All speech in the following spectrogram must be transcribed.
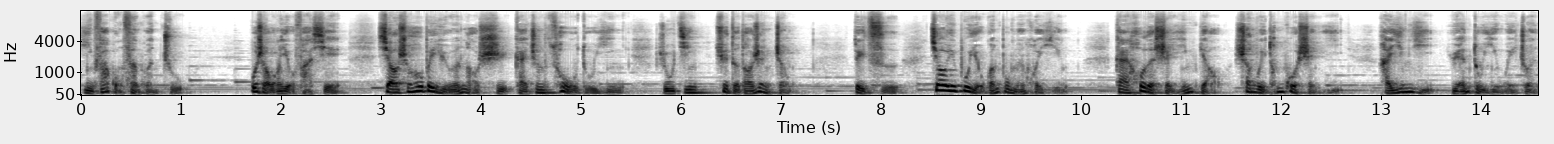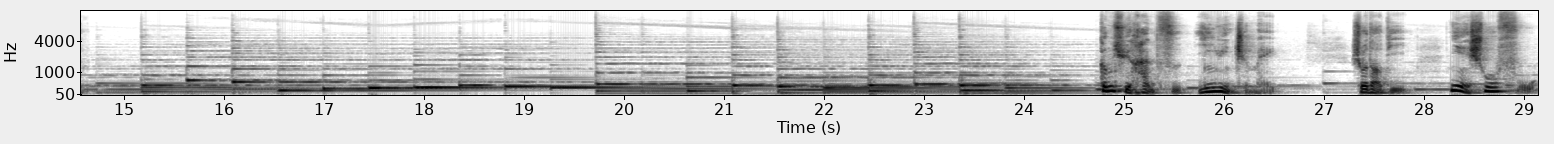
引发广泛关注。不少网友发现，小时候被语文老师改正的错误读音，如今却得到认证。对此，教育部有关部门回应，改后的审音表尚未通过审议，还应以原读音为准。更续汉字音韵之美，说到底，念说服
